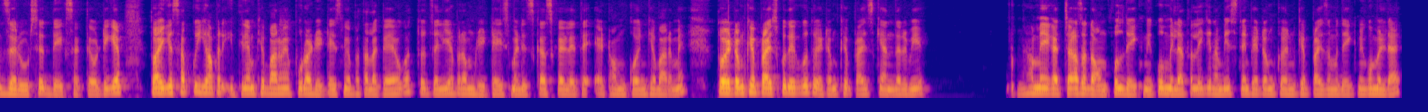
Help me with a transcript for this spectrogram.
ज़रूर से देख सकते हो, ठीक है? तो गेस आपको यहाँ पर इथेरियम के बारे में पूरा डिटेल्स में पता लग गया होगा। तो चलिए अब हम डिटेल्स में डिस्कस कर लेते हैं एटॉम कॉइन के बारे में। तो एटम के प्राइस को देखोगे तो एटम के प्राइस के अंदर भी हमें एक अच्छा खासा डाउनफॉल देखने को मिला था, लेकिन अभी एटम कॉइन के प्राइस हमें देखने को मिल रहा है।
